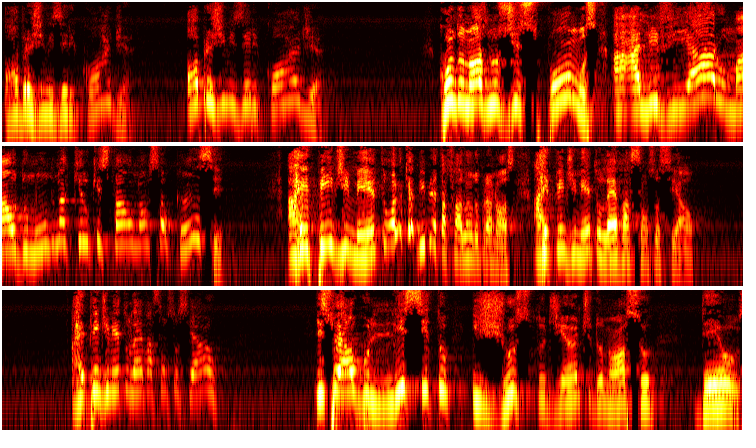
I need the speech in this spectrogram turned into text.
Obras de misericórdia. Obras de misericórdia. Quando nós nos dispomos a aliviar o mal do mundo naquilo que está ao nosso alcance. Arrependimento, olha o que a Bíblia está falando para nós. Arrependimento leva a ação social. Arrependimento leva a ação social. Isso é algo lícito e justo diante do nosso Deus.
